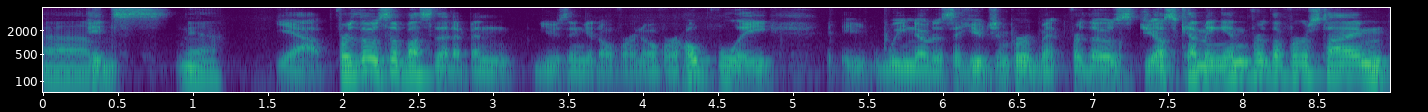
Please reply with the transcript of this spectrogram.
Um, it's yeah. yeah for those of us that have been using it over and over hopefully we notice a huge improvement for those just coming in for the first time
